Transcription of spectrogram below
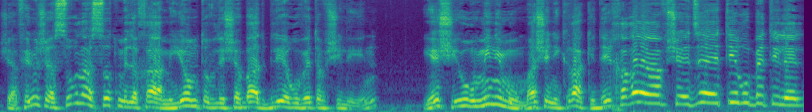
שאפילו שאסור לעשות מלאכה מיום טוב לשבת בלי עירובי תבשילין, יש שיעור מינימום, מה שנקרא כדי חרב, שאת זה התירו בית הלל.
